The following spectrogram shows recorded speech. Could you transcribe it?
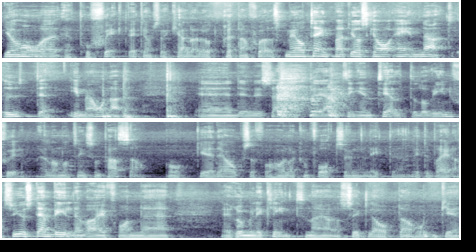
jag har ett projekt, vet jag om jag ska kalla det, låter pretentiöst. Men jag har tänkt mig att jag ska ha en natt ute i månaden. Eh, det vill säga att det är antingen tält eller vindskydd eller någonting som passar. Och eh, det är också för att hålla komfortzonen lite, lite bredare. Så just den bilden var ifrån eh, Rummelklint när jag cyklade upp där och eh,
